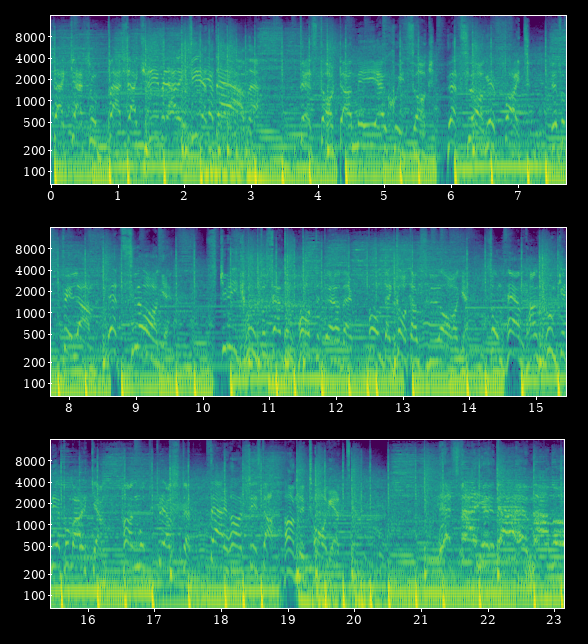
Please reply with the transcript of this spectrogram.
Stackars och bärsar kriminaliteten. Det startar med en skitsak, ett slag, En fight för fyllan, ett slag. Skrik hot och sen tog hatet över. Våld är gatans lag. Som hämnd, han sjunker ner på marken hand mot bröstet, där hörs sista andetaget. Ett Sverige där mammor och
